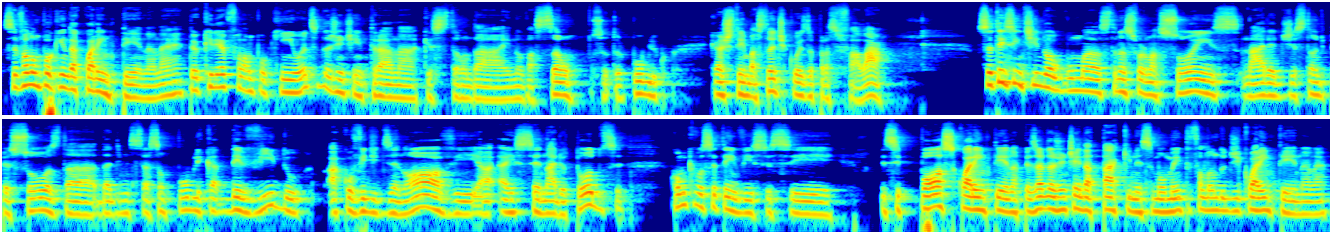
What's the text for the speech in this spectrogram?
Você falou um pouquinho da quarentena, né? Então eu queria falar um pouquinho, antes da gente entrar na questão da inovação no setor público, que eu acho que tem bastante coisa para se falar. Você tem sentido algumas transformações na área de gestão de pessoas da, da administração pública devido à Covid-19, a, a, esse cenário todo? Como que você tem visto esse, esse pós-quarentena, apesar da gente ainda estar tá aqui nesse momento falando de quarentena, né?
